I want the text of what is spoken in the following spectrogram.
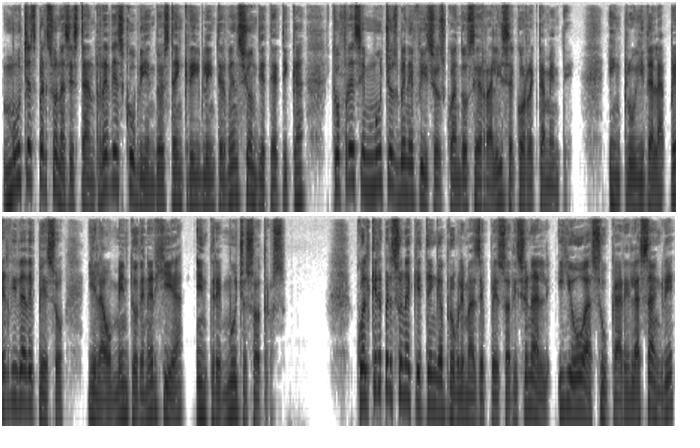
muchas personas están redescubriendo esta increíble intervención dietética que ofrece muchos beneficios cuando se realiza correctamente incluida la pérdida de peso y el aumento de energía, entre muchos otros. Cualquier persona que tenga problemas de peso adicional y o azúcar en la sangre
